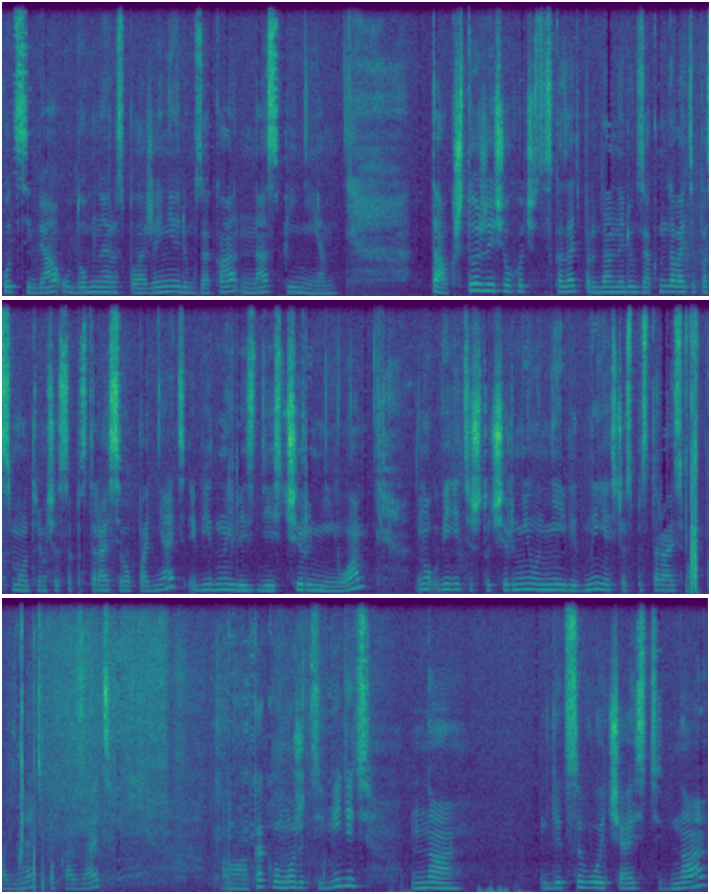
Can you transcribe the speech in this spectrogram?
под себя удобное расположение рюкзака на спине. Так, что же еще хочется сказать про данный рюкзак? Ну, давайте посмотрим. Сейчас я постараюсь его поднять. Видны ли здесь чернила? Ну, видите, что чернила не видны. Я сейчас постараюсь вам поднять, показать. А, как вы можете видеть, на лицевой части дна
